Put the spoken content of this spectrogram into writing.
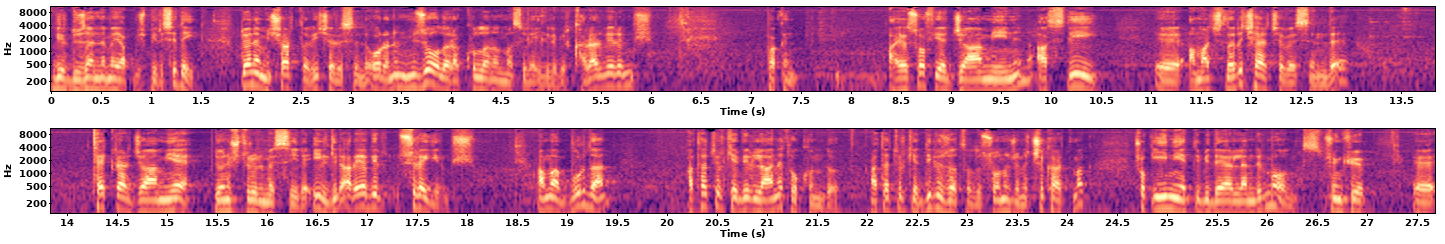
bir düzenleme yapmış birisi değil. Dönemin şartları içerisinde oranın müze olarak kullanılmasıyla ilgili bir karar verilmiş. Bakın Ayasofya Camii'nin asli e, amaçları çerçevesinde tekrar camiye dönüştürülmesiyle ilgili araya bir süre girmiş. Ama buradan Atatürk'e bir lanet okundu, Atatürk'e dil uzatıldı sonucunu çıkartmak çok iyi niyetli bir değerlendirme olmaz. Çünkü e,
